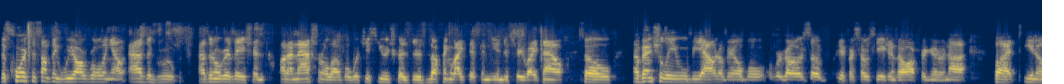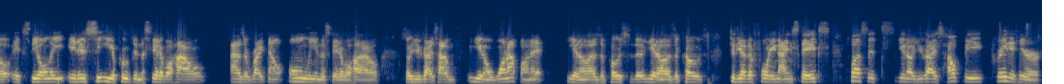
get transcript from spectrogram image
The course is something we are rolling out as a group, as an organization on a national level, which is huge because there's nothing like this in the industry right now. So eventually it will be out available regardless of if associations are offering it or not. But you know, it's the only it is CE approved in the state of Ohio as of right now, only in the state of Ohio. So you guys have, you know, one up on it, you know, as opposed to the, you know, as opposed to the other 49 states. Plus, it's, you know, you guys helped me create it here.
